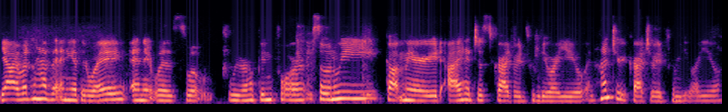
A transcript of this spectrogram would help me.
yeah, I wouldn't have it any other way. And it was what we were hoping for. So when we got married, I had just graduated from BYU and Hunter graduated from BYU.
